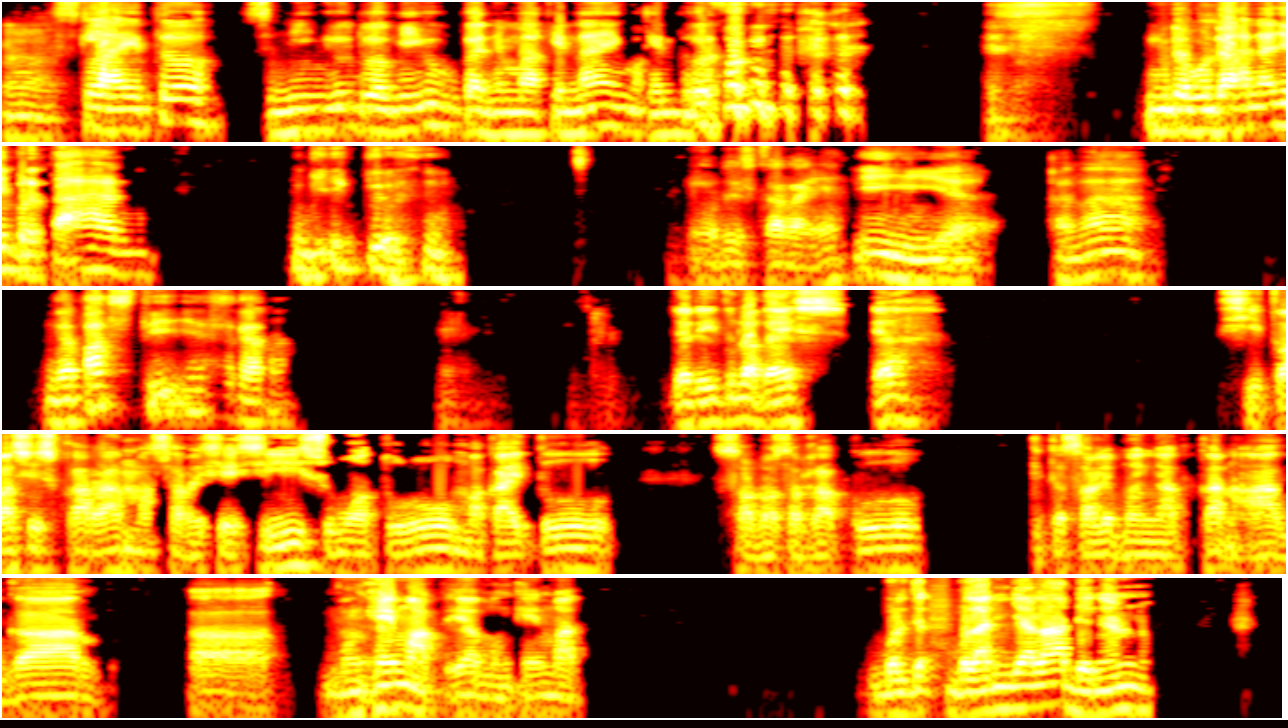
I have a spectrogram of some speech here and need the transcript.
Hmm. Setelah itu seminggu dua minggu bukannya makin naik makin turun. Mudah-mudahan aja bertahan gitu. Ngeri sekarang ya. Iya, karena nggak pasti ya sekarang. Jadi itulah guys, ya situasi sekarang masa resesi semua turun maka itu saudara-saudaraku kita saling mengingatkan agar eh, menghemat ya menghemat belanjalah dengan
